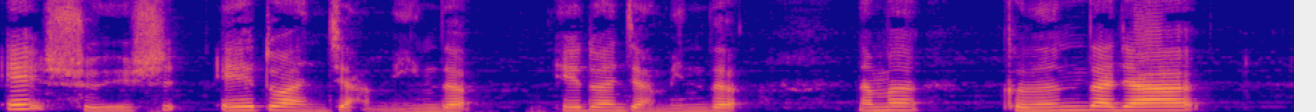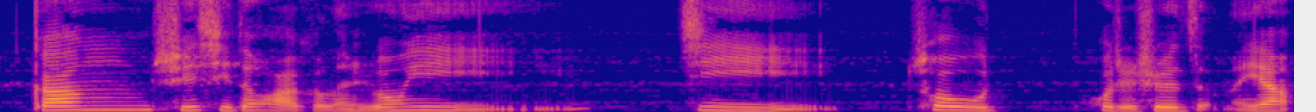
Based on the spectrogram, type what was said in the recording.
a 属于是 a 段假名的 a 段假名的。那么可能大家刚学习的话，可能容易记错误。或者是怎么样，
